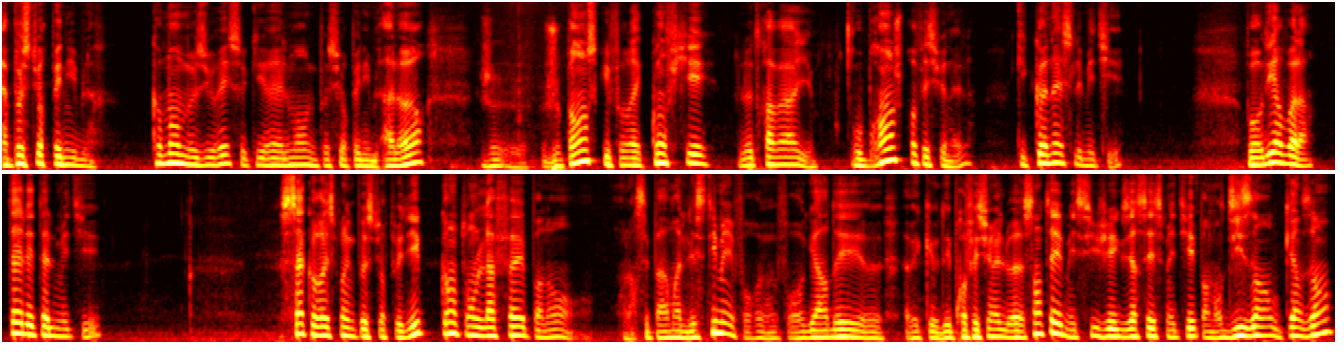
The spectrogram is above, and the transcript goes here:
la posture pénible comment mesurer ce qui est réellement une posture pénible Alors, je, pense qu'il faudrait confier le travail aux branches professionnelles qui connaissent les métiers pour dire voilà, tel et tel métier, ça correspond à une posture pénible. Quand on l'a fait pendant alors c'est pas à moi de l'estimer, il faut, regarder euh, avec des professionnels de la santé, mais si j'ai exercé ce métier pendant 10 ans ou 15 ans,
